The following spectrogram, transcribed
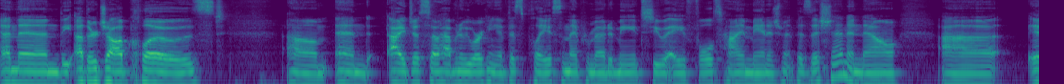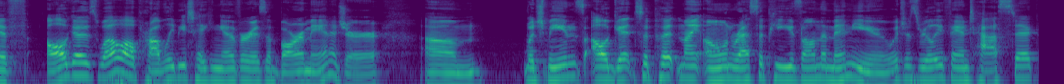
and then the other job closed. Um, and I just so happened to be working at this place, and they promoted me to a full time management position. And now, uh, if all goes well, I'll probably be taking over as a bar manager. Um, which means I'll get to put my own recipes on the menu, which is really fantastic.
